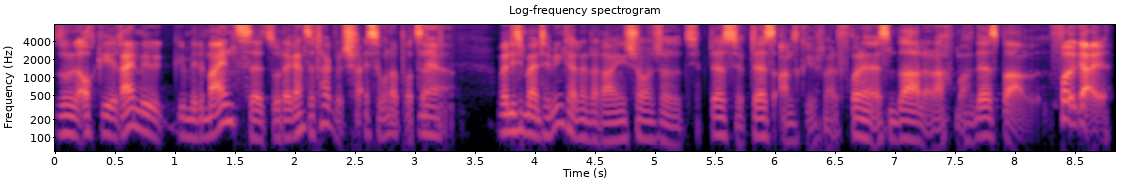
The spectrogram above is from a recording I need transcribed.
so und auch rein mit, mit dem Mindset, so der ganze Tag wird scheiße, 100 Prozent. Ja. Wenn ich in meinen Terminkalender reinschaue und schaue, ich habe das, ich habe das, abends gehe ich meine Freundin essen, bla, danach mache das, bla, voll geil.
